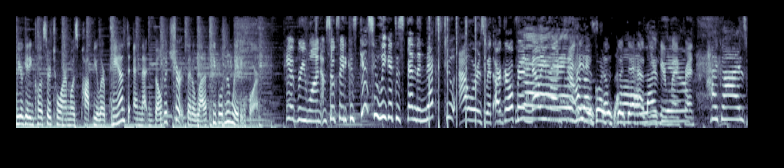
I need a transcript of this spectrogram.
we are getting closer to our most popular pant and that velvet shirt that a lot of people have been waiting for. Hey everyone, I'm so excited because guess who we get to spend the next two hours with? Our girlfriend, Yay! Mally Roncal. Hello, it is gorgeous. so good oh, to have you here, you. my friend. Hi guys,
